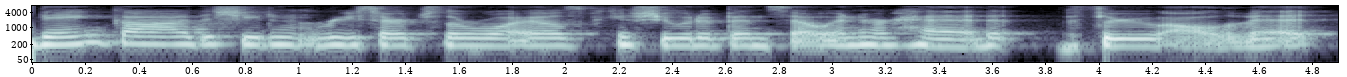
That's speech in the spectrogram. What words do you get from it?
Thank God that she didn't research the royals because she would have been so in her head through all of it.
